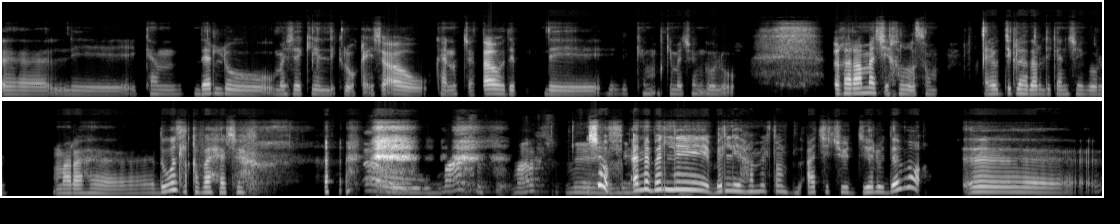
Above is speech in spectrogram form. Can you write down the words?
آآ اللي كان دار له مشاكل ديك الوقيتة وكانوا تعطاوه دي دي كيم كيما تنقولوا غرامات يخلصهم. على ود ديك الهضرة اللي كان تيقول ما راه دوز القباحه حتى ما عرفتش ما عرفتش مي شوف مي أنا بان لي بان لي Hamilton بال attitude ديالو دابا آآ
